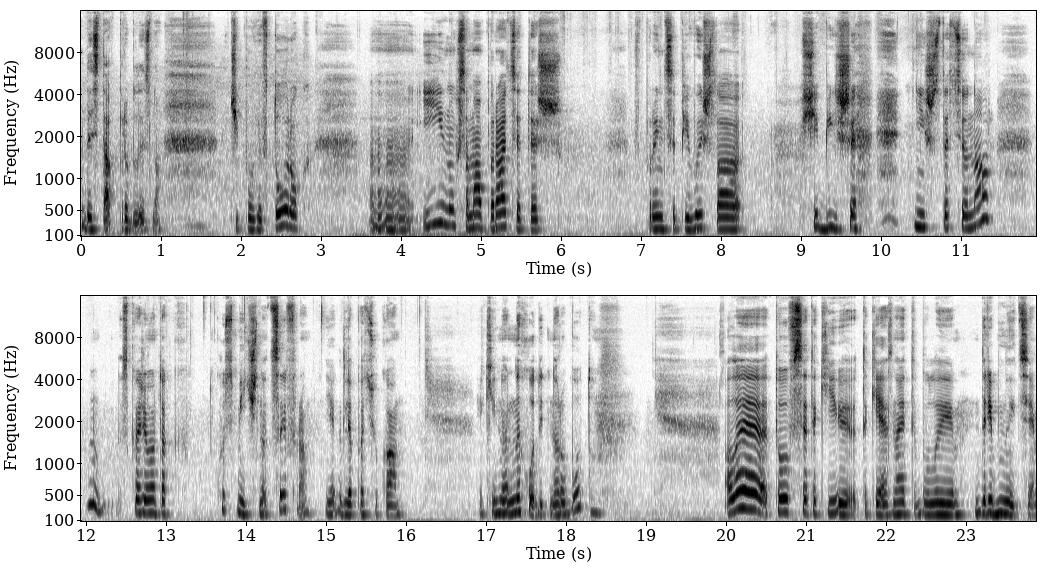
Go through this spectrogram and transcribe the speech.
Десь так приблизно. Чи по вівторок. І ну, сама операція теж, в принципі, вийшла ще більше, ніж стаціонар. Ну, скажімо так, космічна цифра, як для пацюка, який не ходить на роботу. Але то все-таки таке, знаєте, були дрібниці.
